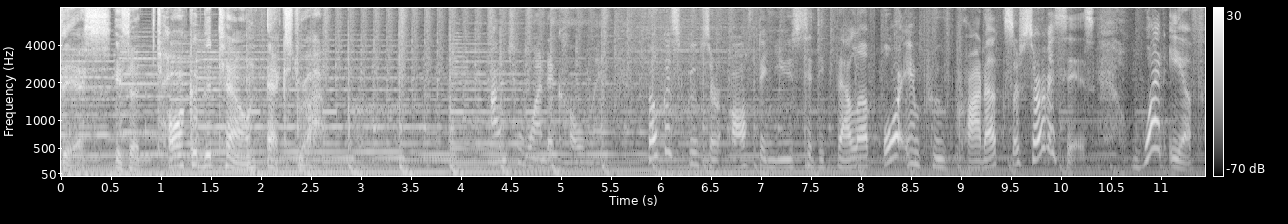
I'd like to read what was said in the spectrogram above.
This is a Talk of the Town Extra. I'm Tawanda Coleman. Focus groups are often used to develop or improve products or services. What if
